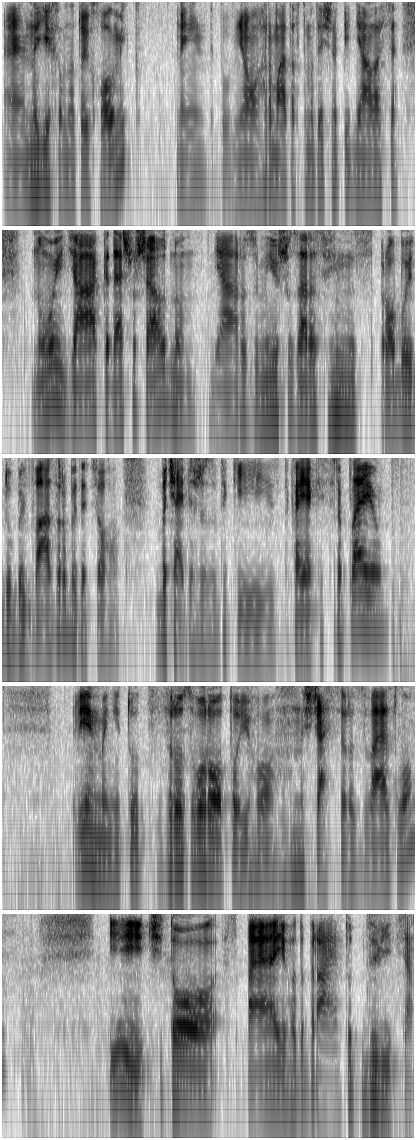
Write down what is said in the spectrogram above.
е, наїхав на той холмік. Він, типу, в нього гармата автоматично піднялася. Ну, і я кадешу ще одну. Я розумію, що зараз він спробує дубль 2 зробити цього. Вибачайте, що за такий, за така якість реплею. Він мені тут з розвороту його, на щастя, розвезло. І чи то СП його добирає. Тут дивіться,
